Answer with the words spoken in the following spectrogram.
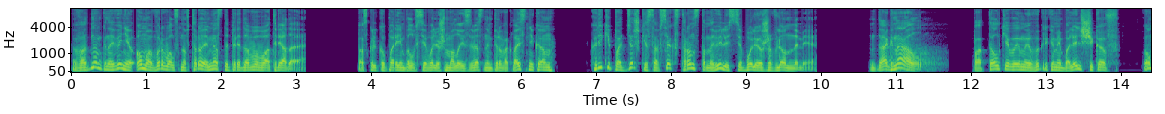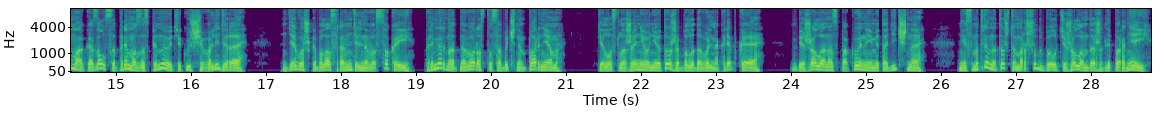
В одно мгновение Ома вырвался на второе место передового отряда. Поскольку парень был всего лишь малоизвестным первоклассником, крики поддержки со всех сторон становились все более оживленными. «Догнал!» Подталкиваемый выкриками болельщиков, Ома оказался прямо за спиной у текущего лидера. Девушка была сравнительно высокой, примерно одного роста с обычным парнем. Телосложение у нее тоже было довольно крепкое. Бежала она спокойно и методично. Несмотря на то, что маршрут был тяжелым даже для парней,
